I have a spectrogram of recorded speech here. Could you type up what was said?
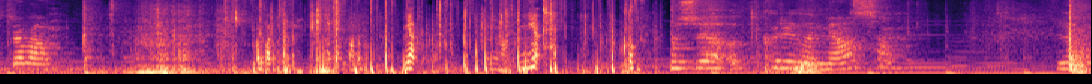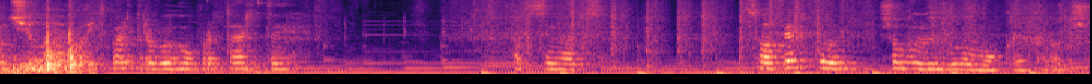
треба. Вже відкрила м'ясо. Намочила його і тепер треба його протерти оцим от салфеткою, щоб воно не було мокре, коротше.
